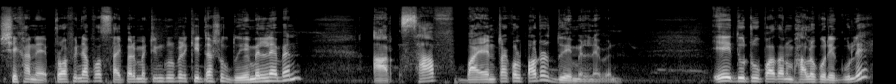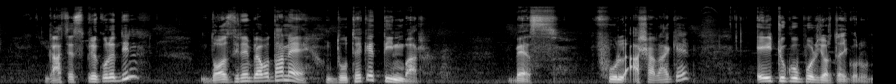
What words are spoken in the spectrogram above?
সেখানে প্রফিনাফস সাইপারমেটিন গ্রুপের কীটনাশক দুই এম নেবেন আর সাফ বা অ্যান্ট্রাকল পাউডার দুই এম নেবেন। এই দুটো উপাদান ভালো করে গুলে গাছে স্প্রে করে দিন। দশ দিনের ব্যবধানে দু থেকে তিনবার। ব্যাস, ফুল আসার আগে এইটুকু পরিচর্যাই করুন।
